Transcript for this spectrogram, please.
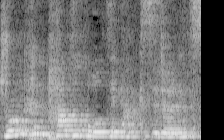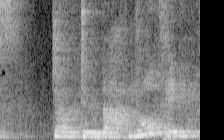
Drunken paddleboarding accidents. Don't do that. Naughty.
